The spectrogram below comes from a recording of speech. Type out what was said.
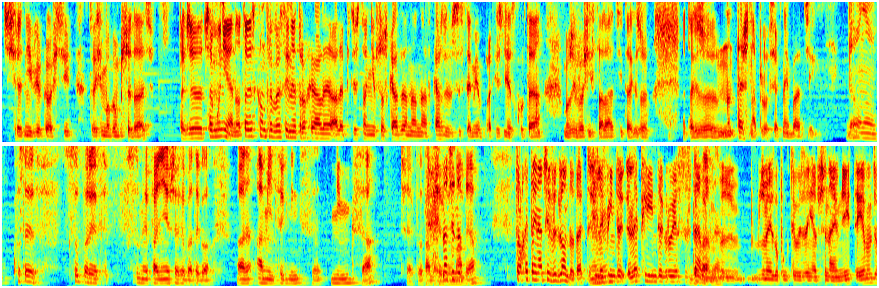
czy średniej wielkości wielkości, które się mogą przydać. Także czemu nie? No to jest kontrowersyjne trochę, ale, ale przecież to nie przeszkadza. No, na, w każdym systemie praktycznie jest QT, możliwość instalacji, także, także no, też na plus jak najbardziej. No, no QT jest super, jest w sumie fajniejsze chyba tego Amicy Ningsa, czy jak to tam się znaczy, no, wymawia. No, trochę to inaczej wygląda, tak? To się mm -hmm. lepiej, lepiej integruje z systemem, Dokładnie. z mojego punktu widzenia przynajmniej. Ja bym to,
